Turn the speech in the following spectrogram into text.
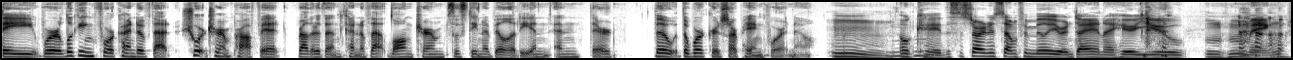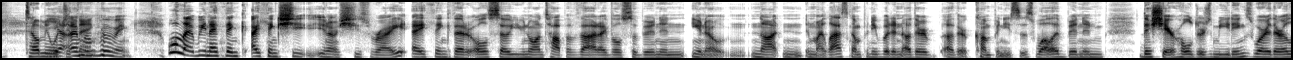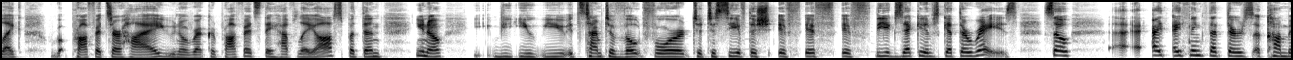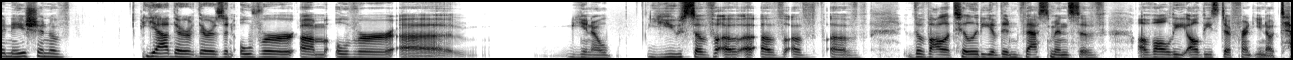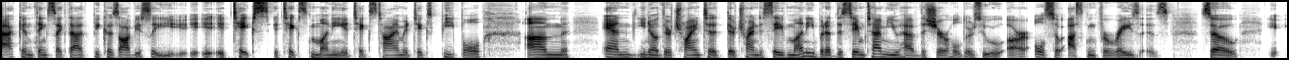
they were looking for kind of that short term profit rather than kind of that long term sustainability, and, and they're the the workers are paying for it now. Mm, okay, this is starting to sound familiar. And Diane, I hear you mm-hmm. Tell me what yeah, you think. Yeah, I'm moving. Well, I mean, I think I think she, you know, she's right. I think that also, you know, on top of that, I've also been in, you know, not in, in my last company, but in other other companies as well. I've been in the shareholders meetings where they're like, profits are high, you know, record profits. They have layoffs, but then, you know, you you it's time to vote for to to see if the if if if the executives get their raise. So I, I think that there's a combination of yeah there there's an over um over uh you know use of, of of of the volatility of the investments of of all the all these different you know tech and things like that because obviously it, it takes it takes money it takes time it takes people um, and you know they're trying to they're trying to save money but at the same time you have the shareholders who are also asking for raises. So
